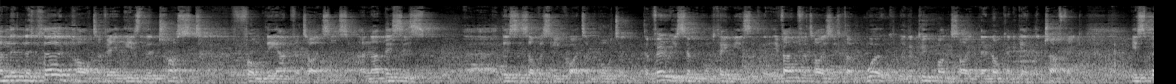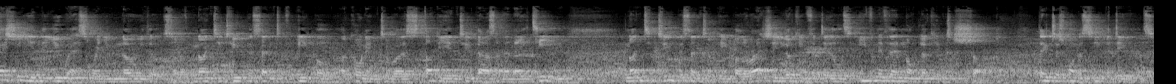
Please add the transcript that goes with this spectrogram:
And then the third part of it is the trust from the advertisers. And now this is uh, this is obviously quite important. The very simple thing is that if advertisers don't work with a coupon site, they're not going to get the traffic especially in the US, where you know that sort of 92% of people, according to a study in 2018, 92% of people are actually looking for deals even if they're not looking to shop. They just want to see the deals.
